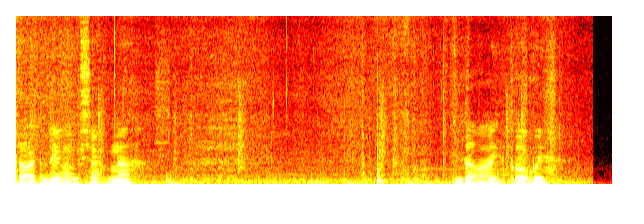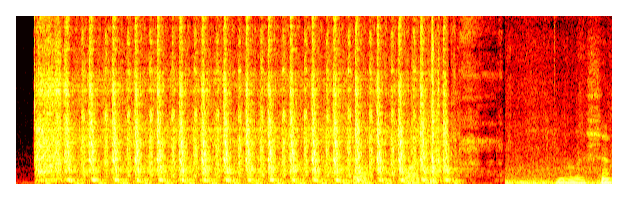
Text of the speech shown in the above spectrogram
Так, дивимося на. Давай, пробуй. Давай ще.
